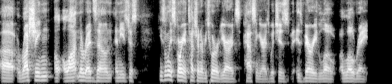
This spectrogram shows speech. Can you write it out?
uh, rushing a, a lot in the red zone, and he's just he's only scoring a touchdown every 200 yards passing yards, which is is very low, a low rate.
